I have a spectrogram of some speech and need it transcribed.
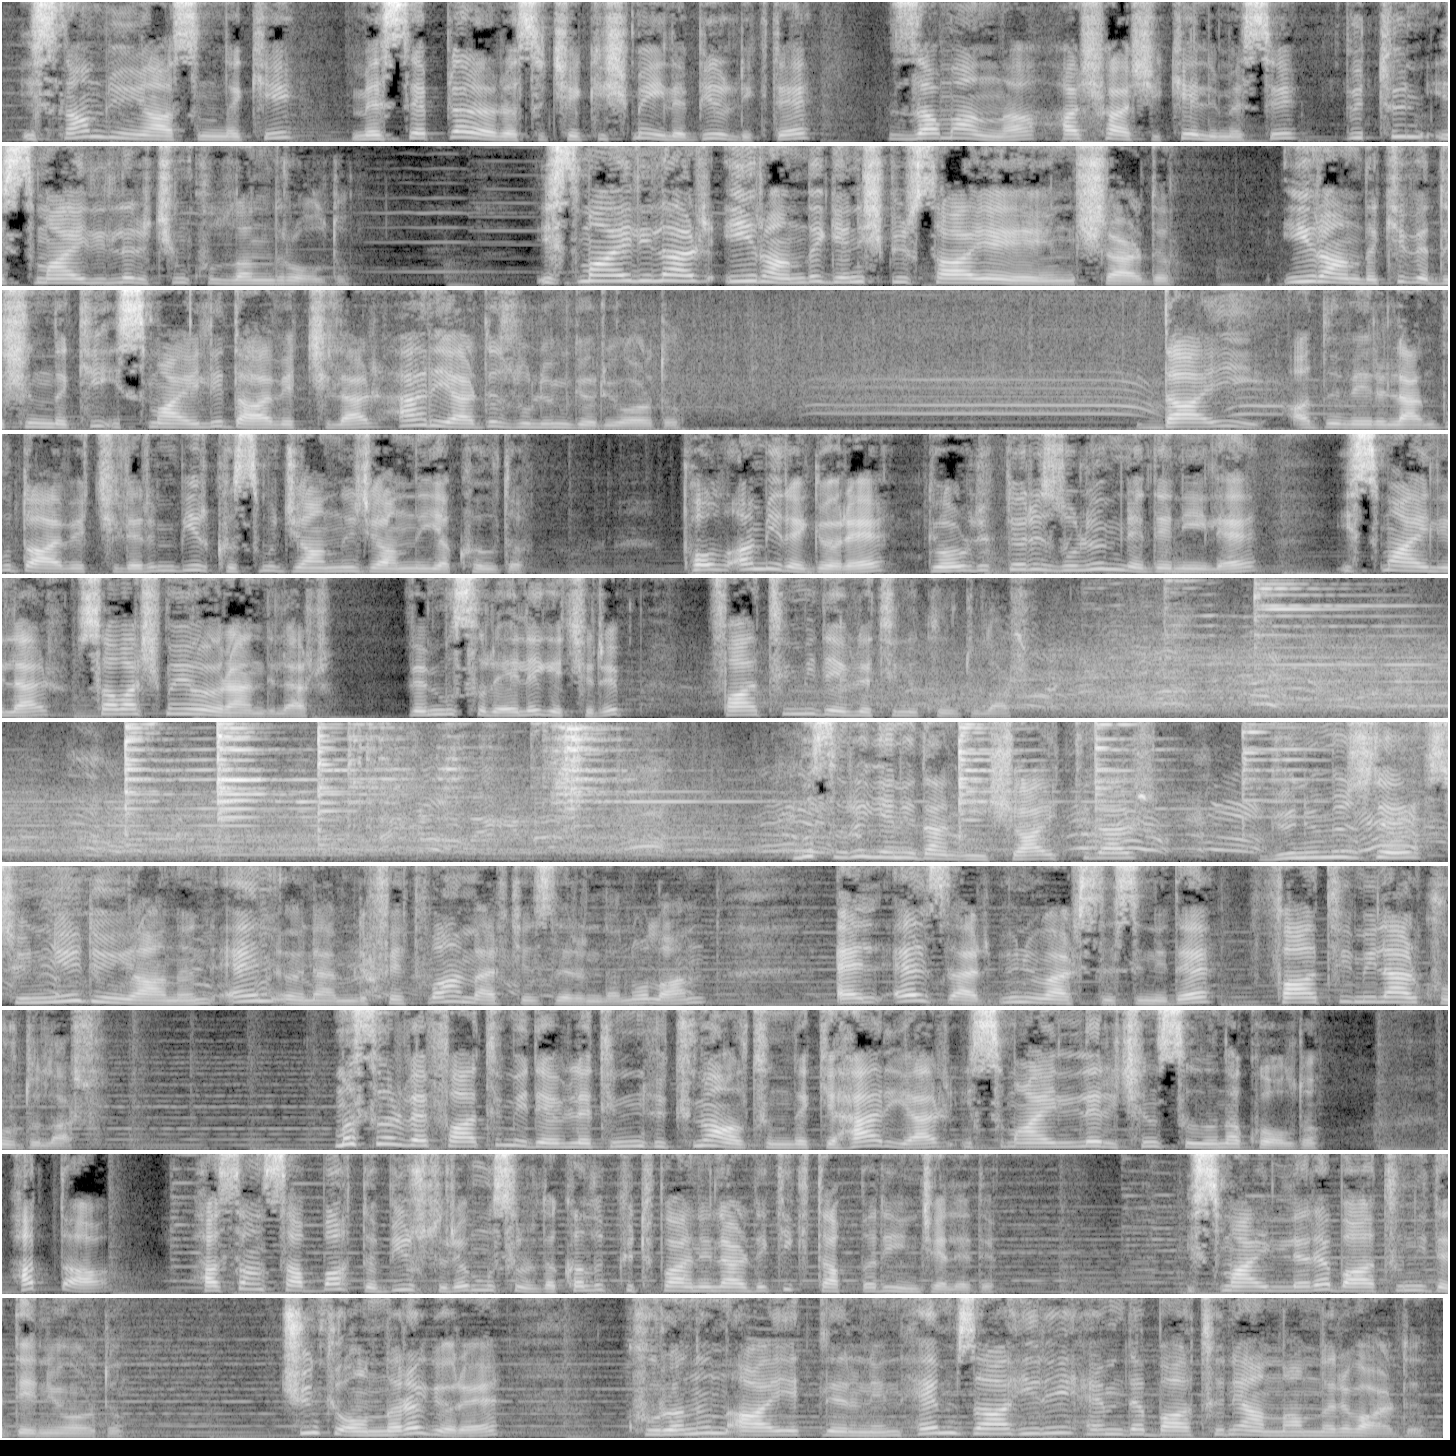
İslam dünyasındaki mezhepler arası çekişme ile birlikte zamanla haşhaşi kelimesi bütün İsmaililer için kullanılır oldu. İsmaililer İran'da geniş bir sahaya yayılmışlardı. İran'daki ve dışındaki İsmaili davetçiler her yerde zulüm görüyordu. Dai adı verilen bu davetçilerin bir kısmı canlı canlı yakıldı. Pol Amir'e göre gördükleri zulüm nedeniyle İsmaililer savaşmayı öğrendiler ve Mısır'ı ele geçirip Fatimi devletini kurdular. Mısır'ı yeniden inşa ettiler. Günümüzde Sünni dünyanın en önemli fetva merkezlerinden olan El Ezer Üniversitesi'ni de Fatimiler kurdular. Mısır ve Fatimi devletinin hükmü altındaki her yer İsmaililer için sığınak oldu. Hatta Hasan Sabbah da bir süre Mısır'da kalıp kütüphanelerdeki kitapları inceledi. İsmaillere batıni de deniyordu. Çünkü onlara göre Kur'an'ın ayetlerinin hem zahiri hem de batıni anlamları vardı.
